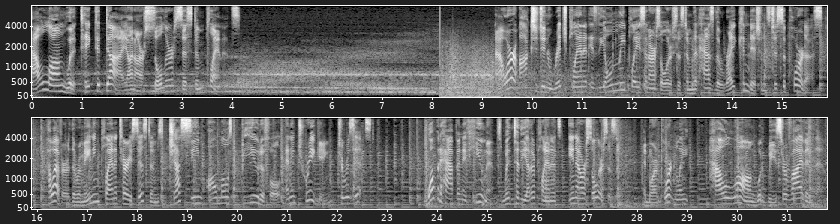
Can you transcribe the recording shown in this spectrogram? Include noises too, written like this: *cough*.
How long would it take to die on our solar system planets? Our oxygen rich planet is the only place in our solar system that has the right conditions to support us. However, the remaining planetary systems just seem almost beautiful and intriguing to resist. What would happen if humans went to the other planets in our solar system? And more importantly, how long would we survive in them?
